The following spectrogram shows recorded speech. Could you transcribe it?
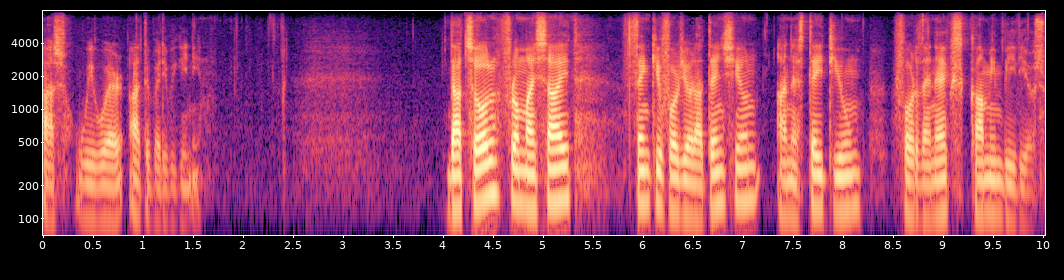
as we were at the very beginning. That's all from my side. Thank you for your attention and stay tuned for the next coming videos.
